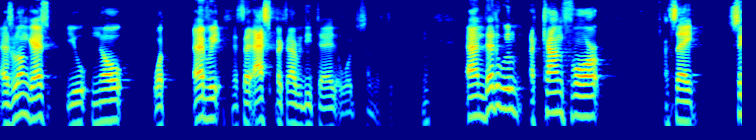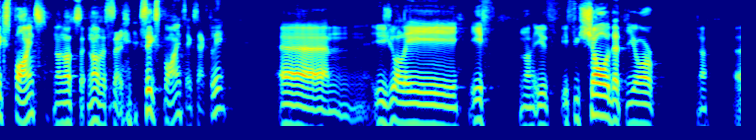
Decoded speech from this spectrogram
as long as you know what every let's say aspect, every detail of what you submitted. Hmm? And that will account for let's say six points, no, not, not let's say, six points exactly. Um, usually, if, you know, if, if you show that your uh,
